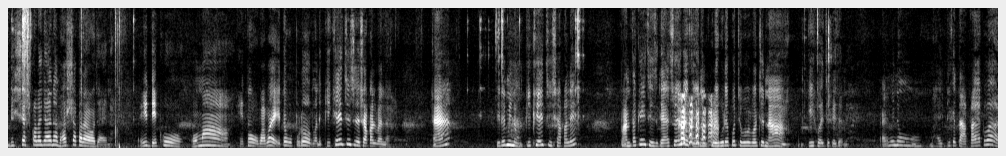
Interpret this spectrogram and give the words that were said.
বিশ্বাস করা যায় না, ভরসা করাও যায় না। এই দেখো ও মা এ তো বাবা এ তো পুরো মানে কী খেয়েছিস রে সকালবেলা? হ্যাঁ? কিরে মিনু কী খেয়েছিস সকালে? পান্তা খেয়েছিস? গ্যাস হয়ে গেছে? না ঘুরে ঘুরে পড়ছে? বাবা বলছে না কি হয়েছে কে জানে আরে মিনু ভাইয়ের দিকে তাকা একবার।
